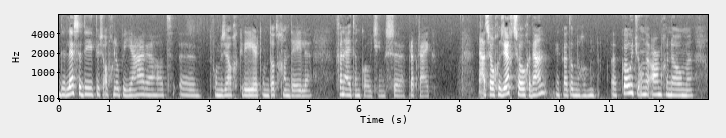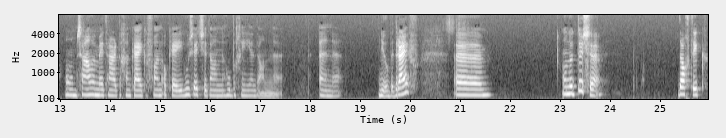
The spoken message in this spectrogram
de lessen die ik dus afgelopen jaren had uh, voor mezelf gecreëerd, om dat te gaan delen vanuit een coachingspraktijk. nou, zo gezegd, zo gedaan. Ik had ook nog een coach onder arm genomen om samen met haar te gaan kijken van oké, hoe zet je dan, hoe begin je dan uh, een nieuw bedrijf. Uh, ondertussen dacht ik,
